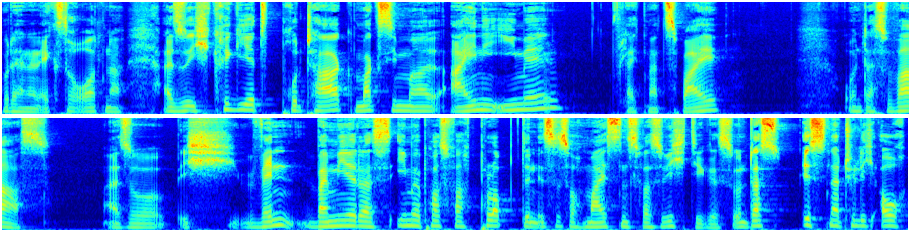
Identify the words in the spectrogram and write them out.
oder in einen extra Ordner. Also ich kriege jetzt pro Tag maximal eine E-Mail, vielleicht mal zwei und das war's. Also ich, wenn bei mir das E-Mail-Postfach ploppt, dann ist es auch meistens was Wichtiges. Und das ist natürlich auch,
